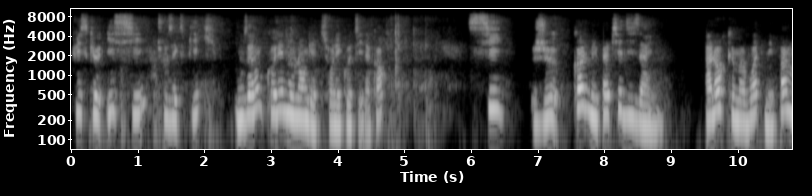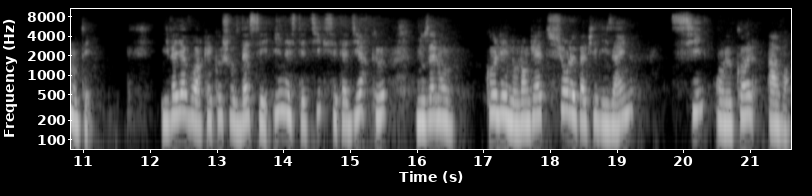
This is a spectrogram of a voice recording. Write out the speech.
puisque ici, je vous explique, nous allons coller nos languettes sur les côtés, d'accord? Si je colle mes papiers design alors que ma boîte n'est pas montée, il va y avoir quelque chose d'assez inesthétique, c'est-à-dire que nous allons coller nos languettes sur le papier design si on le colle avant.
